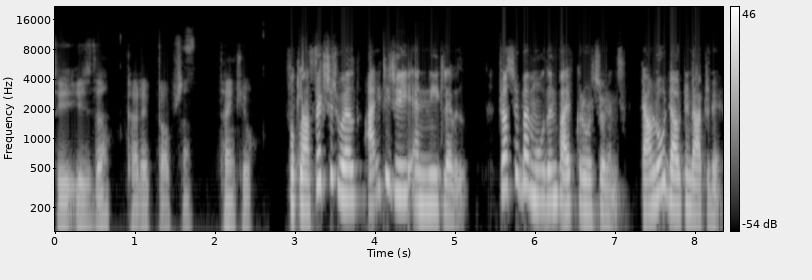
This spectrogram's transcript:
c is the correct option thank you For class 6 to 12, IIT JEE and NEET level. Trusted by more than 5 crore students. Download Doubtnut app today.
